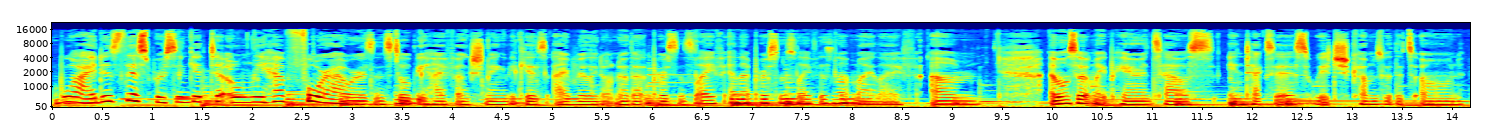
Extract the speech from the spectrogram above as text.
why does this person get to only have four hours and still be high functioning? Because I really don't know that person's life, and that person's life is not my life. Um, I'm also at my parents' house in Texas, which comes with its own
